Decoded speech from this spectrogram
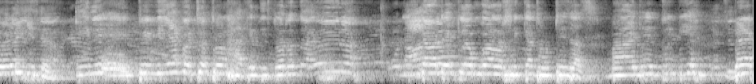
ওইটা কি তো? কি রে তুই বিয়ে করছ তোর হাতে দি তোর তো? ওই রে। ওদিকটাও দেখলাম গণশিক্ষা ঠুটি যাস ভাই রে তুই বিয়ে ব্যাগ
